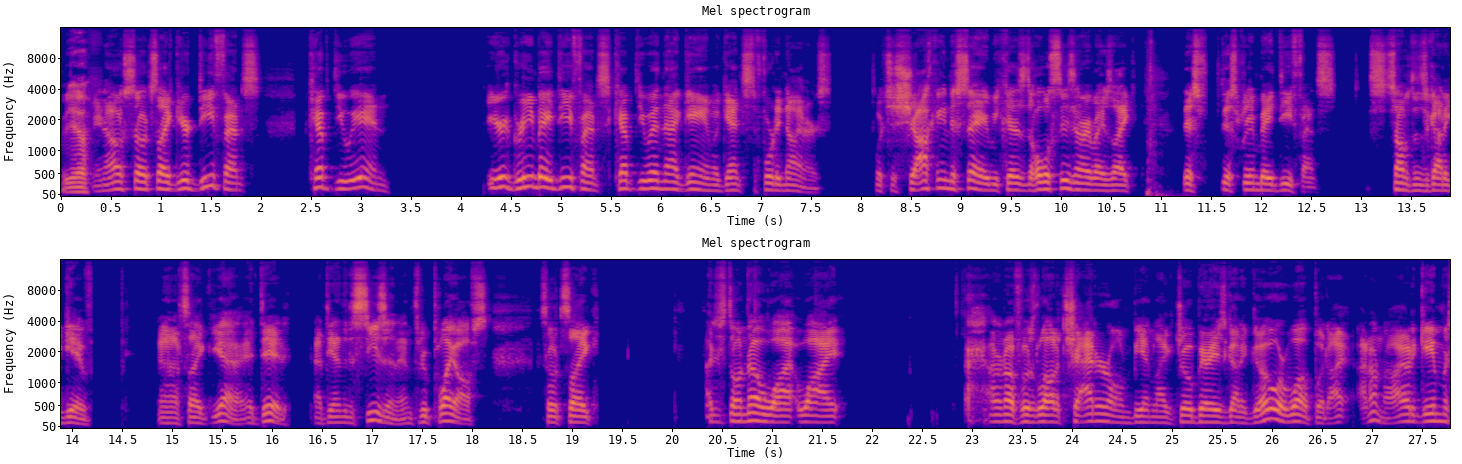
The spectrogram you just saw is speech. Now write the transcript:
Yeah. You know, so it's like your defense kept you in. Your Green Bay defense kept you in that game against the 49ers, which is shocking to say because the whole season everybody's like, this this Green Bay defense, something's got to give. And it's like, yeah, it did at the end of the season and through playoffs. So it's like, I just don't know why why I don't know if it was a lot of chatter on being like Joe Barry's got to go or what, but I, I don't know. I would have gave him a,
